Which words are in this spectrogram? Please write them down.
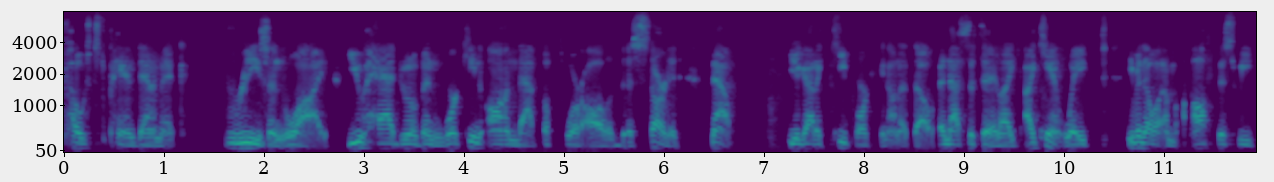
post pandemic reason why. You had to have been working on that before all of this started. Now, you got to keep working on it though. And that's the thing. Like, I can't wait, even though I'm off this week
